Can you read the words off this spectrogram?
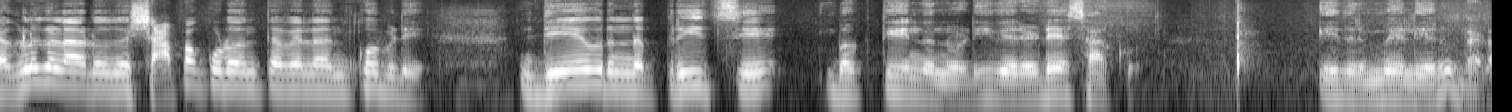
ಜಗಳಗಳಾಡೋದು, ಶಾಪ ಕೊಡುವಂಥವೆಲ್ಲ ಅಂದ್ಕೋಬಿಡಿ ದೇವ್ರನ್ನ ಪ್ರೀತಿಸಿ, ಭಕ್ತಿಯಿಂದ ನೋಡಿ ಇವೆರಡೇ ಸಾಕು. ಇದ್ರ ಮೇಲೇನು ಬೇಡ.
